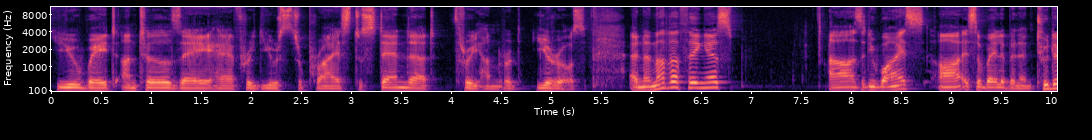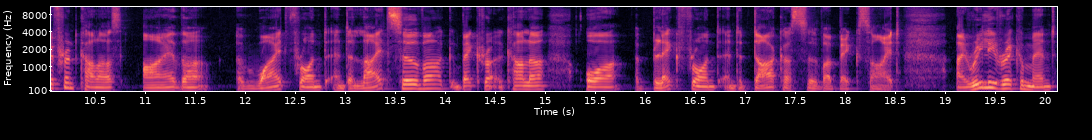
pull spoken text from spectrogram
you wait until they have reduced the price to standard 300 euros. And another thing is, uh, the device uh, is available in two different colors, either a white front and a light silver back color or a black front and a darker silver backside. I really recommend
